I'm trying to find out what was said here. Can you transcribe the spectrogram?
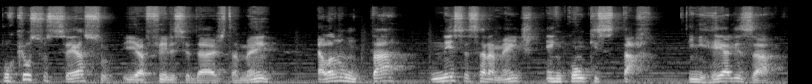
Porque o sucesso e a felicidade também, ela não está necessariamente em conquistar, em realizar.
